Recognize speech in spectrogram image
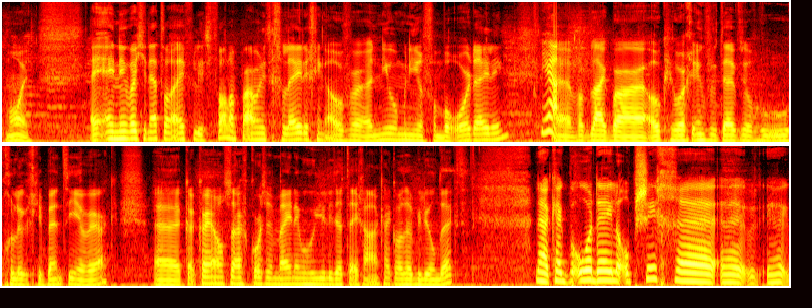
mooi. Eén ding wat je net al even liet vallen, een paar minuten geleden, ging over nieuwe manieren van beoordeling. Ja. Uh, wat blijkbaar ook heel erg invloed heeft op hoe, hoe gelukkig je bent in je werk. Uh, kan, kan je ons daar even kort in meenemen hoe jullie daar tegenaan kijken? Wat hebben jullie ontdekt? Nou, kijk, beoordelen op zich uh, uh,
